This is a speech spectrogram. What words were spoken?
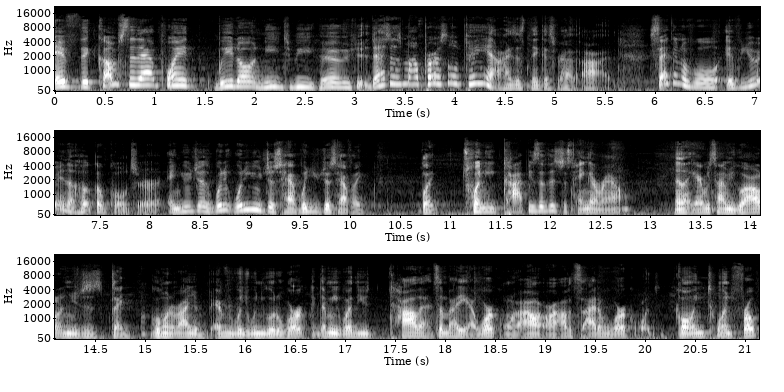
If it comes to that point, we don't need to be having shit. That's just my personal opinion. I just think it's rather odd. Second of all, if you're in a hookup culture and you just, what, what do you just have? What do you just have? Like like 20 copies of this just hanging around. And like every time you go out and you're just like going around your every when you go to work, I mean whether you holler at somebody at work or, or outside of work or going to and fro,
